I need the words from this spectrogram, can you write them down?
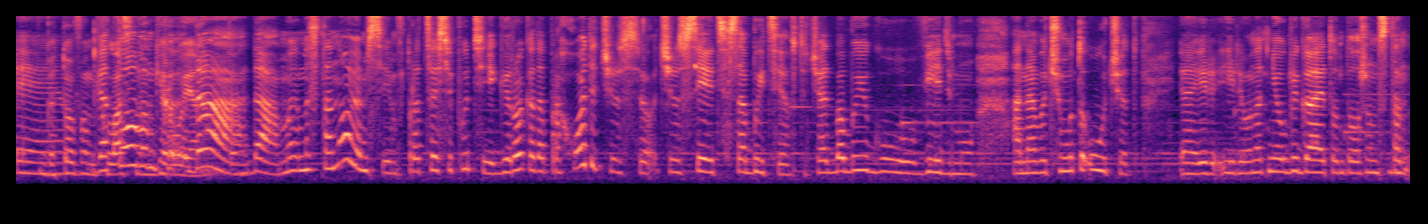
э, Готовым, классным к- героем, Да, да. да, мы, мы становимся им в процессе пути. И Герой, когда проходит через все, через все эти события, встречает бабу Ягу, ведьму, она его чему-то учит, э, или, или он от нее убегает, он должен, стан-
